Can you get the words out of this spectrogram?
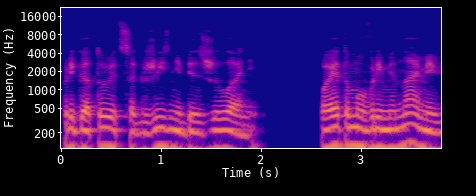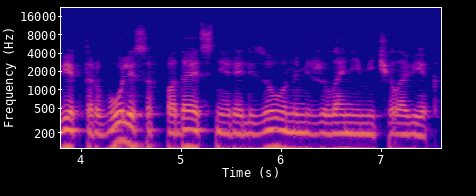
приготовиться к жизни без желаний, Поэтому временами вектор воли совпадает с нереализованными желаниями человека.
